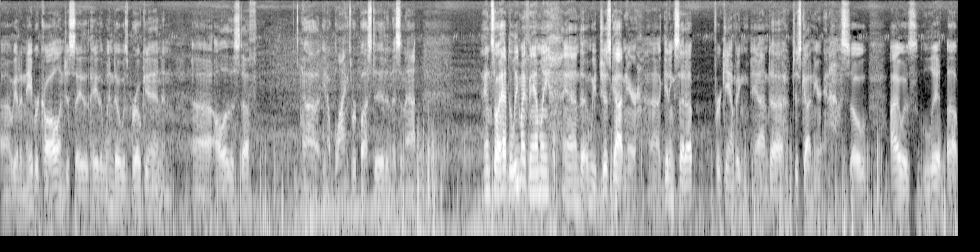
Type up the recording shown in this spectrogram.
uh, we had a neighbor call and just say that hey, the window was broken and uh, all of this stuff. Uh, you know, blinds were busted and this and that. And so I had to leave my family, and uh, we had just gotten here, uh, getting set up for camping, and uh, just gotten here, and I was so, I was lit up.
